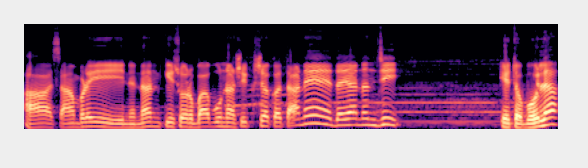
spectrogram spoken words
આ સાંભળીને નંદકિશોર બાબુના શિક્ષક હતા ને દયાનંદજી. એ તો બોલ્યા,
